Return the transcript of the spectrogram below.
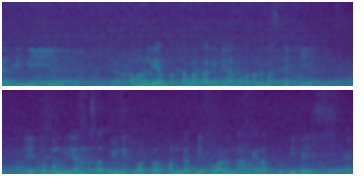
dan ini pembelian pertama kali dilakukan oleh Mas Diki yaitu pembelian satu unit motor Honda Beat warna merah putih guys ya.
